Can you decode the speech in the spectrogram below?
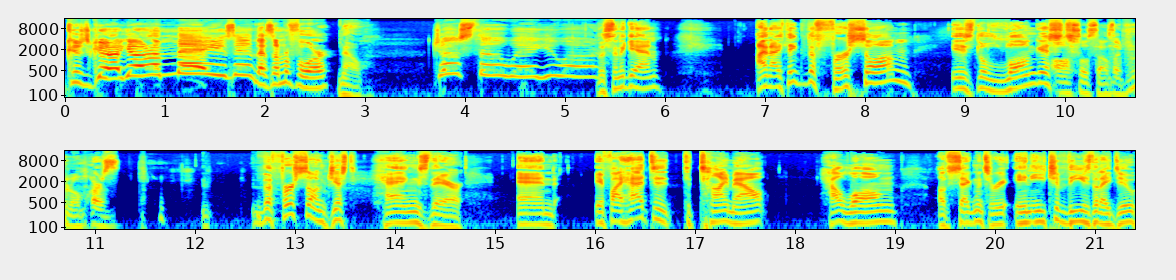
Cause girl, you're amazing. That's number four. No. Just the way you are. Listen again. And I think the first song is the longest. Also sounds like Bruno Mars. The first song just hangs there and if i had to to time out how long of segments are in each of these that i do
